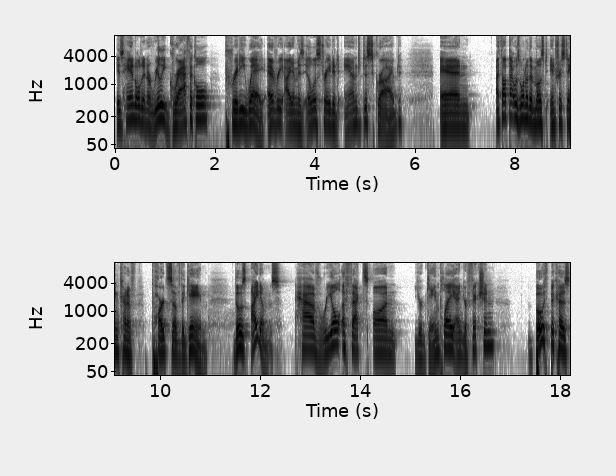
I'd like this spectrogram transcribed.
is handled in a really graphical, pretty way. Every item is illustrated and described. And I thought that was one of the most interesting kind of parts of the game. Those items have real effects on your gameplay and your fiction, both because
